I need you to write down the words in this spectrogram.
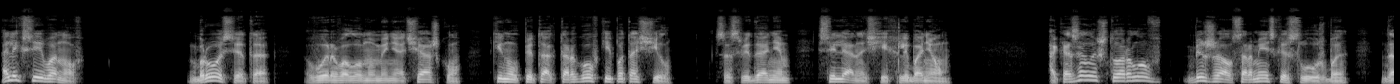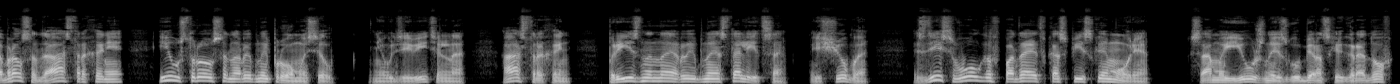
Алексей Иванов. Брось это, вырвал он у меня чашку, кинул пятак торговки и потащил. Со свиданием селяночки хлебанем. Оказалось, что Орлов бежал с армейской службы, добрался до Астрахани и устроился на рыбный промысел. Неудивительно, Астрахань — признанная рыбная столица. Еще бы, здесь Волга впадает в Каспийское море, самый южный из губернских городов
